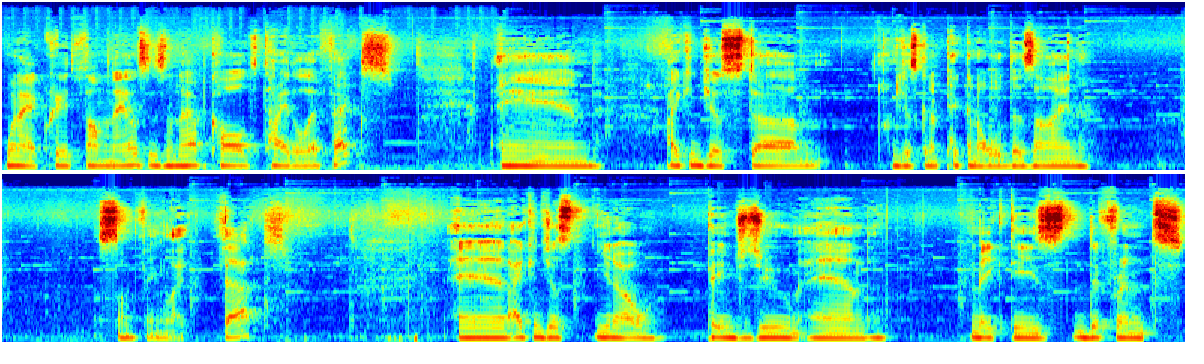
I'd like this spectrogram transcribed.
when I create thumbnails, is an app called Title FX. And I can just um, I'm just gonna pick an old design, something like that. And I can just, you know, pinch zoom and make these different.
